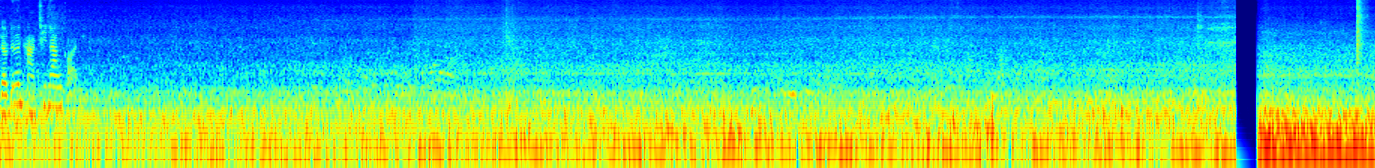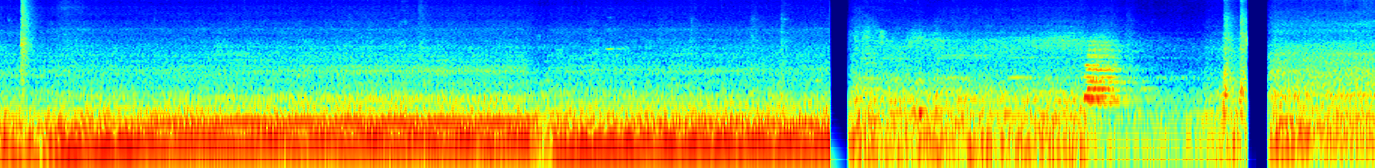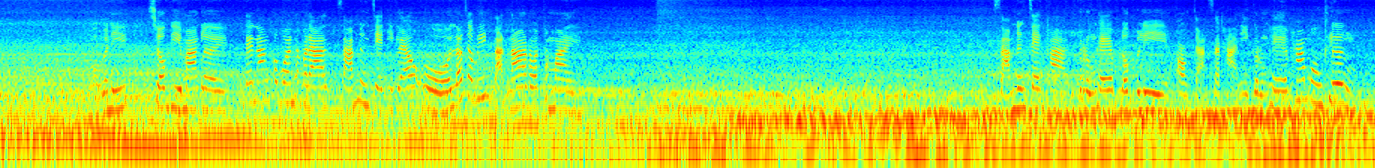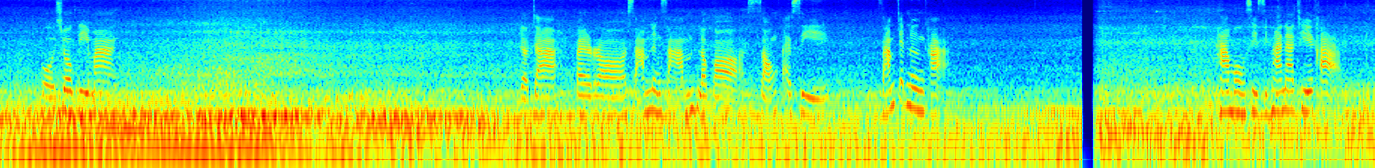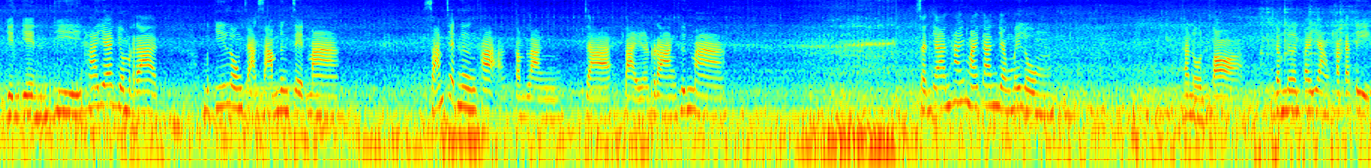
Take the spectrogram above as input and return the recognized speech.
เดี๋ยวเดินหาที่นั่งก่อน โอ้วันนี้โชค ดีมากเลย ได้นั่งขบวนธรรมดา 317 อีกแล้ว โอ้แล้วจะวิ่งตัดหน้ารถทำไม 317 ค่ะ กรุงเทพลบบุรี ออกจากสถานีกรุงเทพ5โมงครึ่ง โอ้โชคดีมากเดี๋ยวจะไปรอ 313 แล้วก็ 284 371 ค่ะ 5โมง45 นาทีค่ะ เย็นๆ ที่ 5 แยกยมราช เมื่อกี้ลงจาก 317 มา 371 ค่ะกำลังจะไต่รางขึ้นมา สัญญาณให้ไม้กันยังไม่ลง ถนนก็ดำเนินไปอย่างปกติ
